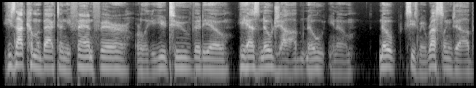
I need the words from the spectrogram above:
He's not coming back to any fanfare or like a YouTube video. He has no job, no you know no, excuse me, wrestling job.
